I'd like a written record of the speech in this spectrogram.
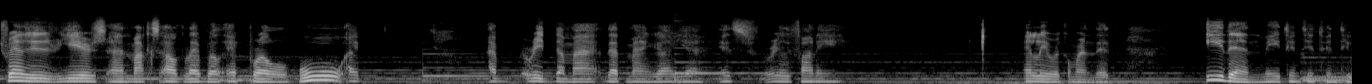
20 years and max out level April. Ooh, I I read the ma- that manga. Yeah, it's really funny. Highly recommended. Eden, May 2021.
